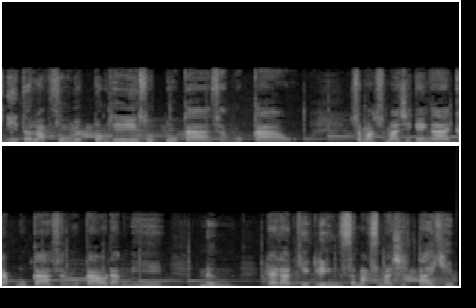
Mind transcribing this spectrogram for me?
ยินดีต้อนรับสู่เว็บตรงที่ดีที่สุดลูก้า369 สมัครสมาชิกง่ายๆกับลูก้า369 ดังนี้ 1. ให้ท่านคลิกลิงก์สมัครสมาชิกใต้คลิป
